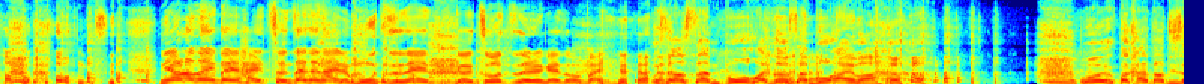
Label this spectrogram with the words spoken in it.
超讽刺！你要让那一对还存在在那里的母子那个桌子的人该怎么办？不是要散播欢乐、散播爱吗？我们都看到底是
